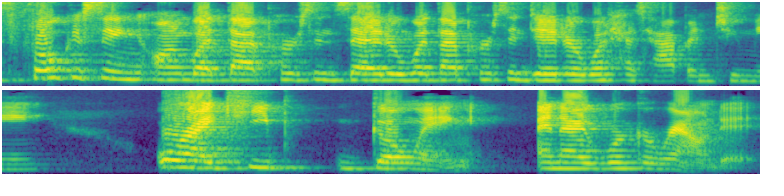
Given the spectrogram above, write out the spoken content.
focusing on what that person said or what that person did or what has happened to me, or I keep going and I work around it.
